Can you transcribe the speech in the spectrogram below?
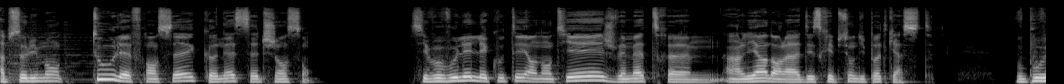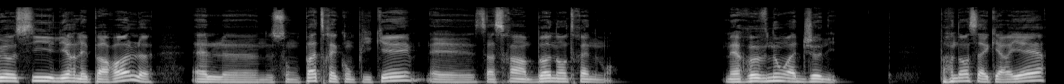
Absolument tous les Français connaissent cette chanson. Si vous voulez l'écouter en entier, je vais mettre euh, un lien dans la description du podcast. Vous pouvez aussi lire les paroles, elles euh, ne sont pas très compliquées et ça sera un bon entraînement. Mais revenons à Johnny. Pendant sa carrière,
